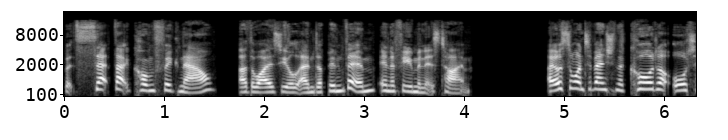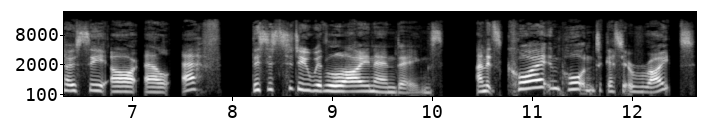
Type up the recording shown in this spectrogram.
But set that config now, otherwise you'll end up in Vim in a few minutes' time. I also want to mention the core.autocrlf. This is to do with line endings, and it's quite important to get it right,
